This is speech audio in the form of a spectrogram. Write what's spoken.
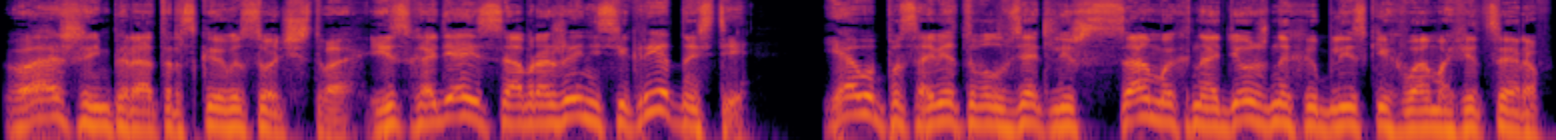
«Ваше императорское высочество, исходя из соображений секретности, я бы посоветовал взять лишь самых надежных и близких вам офицеров.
